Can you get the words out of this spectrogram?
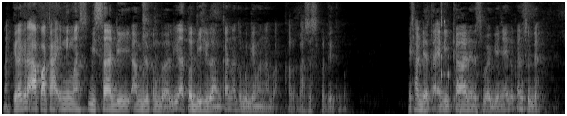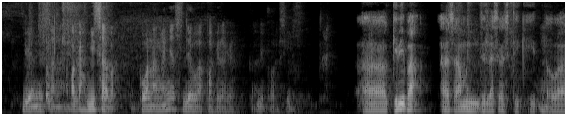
Nah, kira-kira apakah ini mas bisa diambil kembali atau dihilangkan atau bagaimana Pak kalau kasus seperti itu Pak? Misal data NIK dan sebagainya itu kan sudah diambil sana. Apakah bisa Pak? Kewenangannya sejauh apa kira-kira di Polres Eh, gini Pak, eh, saya menjelaskan sedikit Hmm. bahwa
